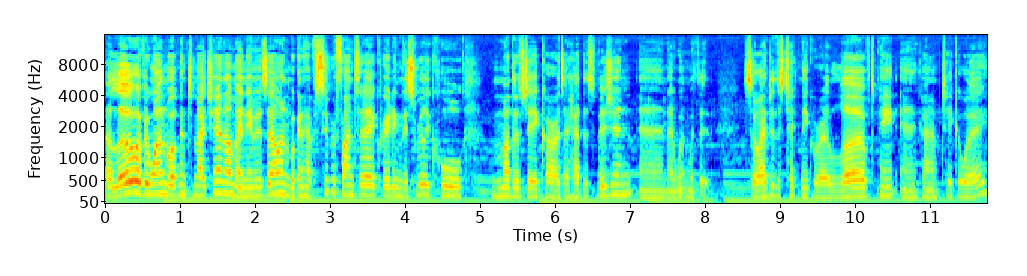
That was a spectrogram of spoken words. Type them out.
Hello everyone, welcome to my channel. My name is Ellen. We're going to have super fun today creating this really cool Mother's Day cards. I had this vision and I went with it. So I do this technique where I love to paint and kind of take away.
